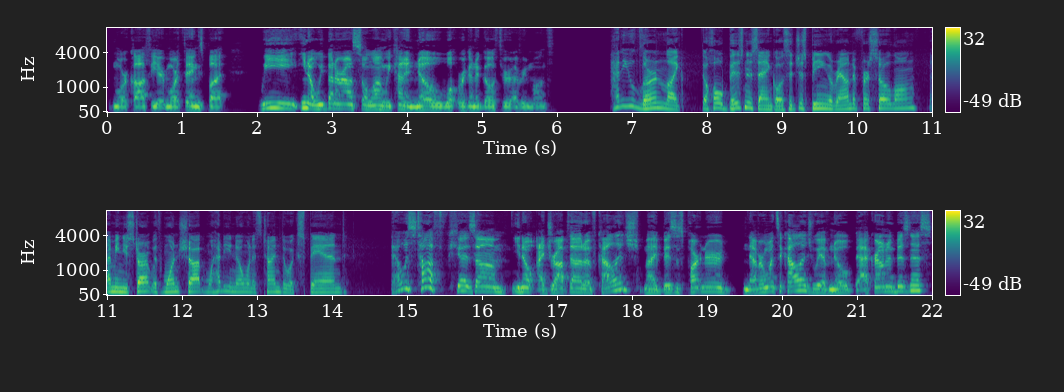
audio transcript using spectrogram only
with more coffee or more things. But we, you know, we've been around so long, we kind of know what we're going to go through every month. How do you learn like the whole business angle? Is it just being around it for so long? I mean, you start with one shop. How do you know when it's time to expand? That was tough because, um, you know, I dropped out of college. My business partner never went to college. We have no background in business.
